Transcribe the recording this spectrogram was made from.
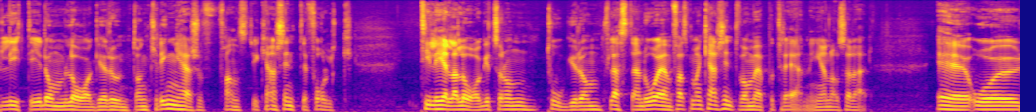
lite i de lager runt omkring här så fanns det ju kanske inte folk till hela laget så de tog ju de flesta ändå, även fast man kanske inte var med på träningarna och sådär. Eh, och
